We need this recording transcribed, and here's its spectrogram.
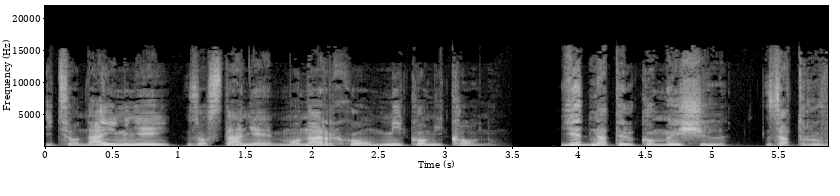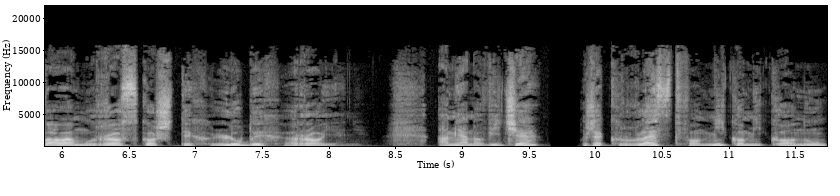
i co najmniej zostanie monarchą Mikomikonu. Jedna tylko myśl zatruwała mu rozkosz tych lubych rojeń, a mianowicie, że królestwo Mikomikonu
